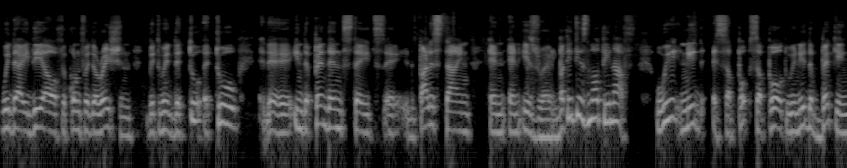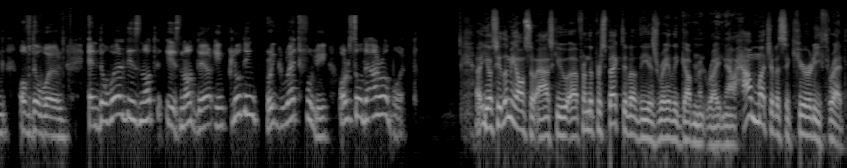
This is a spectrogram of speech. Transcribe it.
with the idea of a confederation between the two, uh, two independent states, uh, Palestine and, and Israel. But it is not enough. We need a support, support. We need the backing of the world, and the world is not is not there, including regretfully also the Arab world. Uh, Yossi, let me also ask you, uh, from the perspective of the Israeli government right now, how much of a security threat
